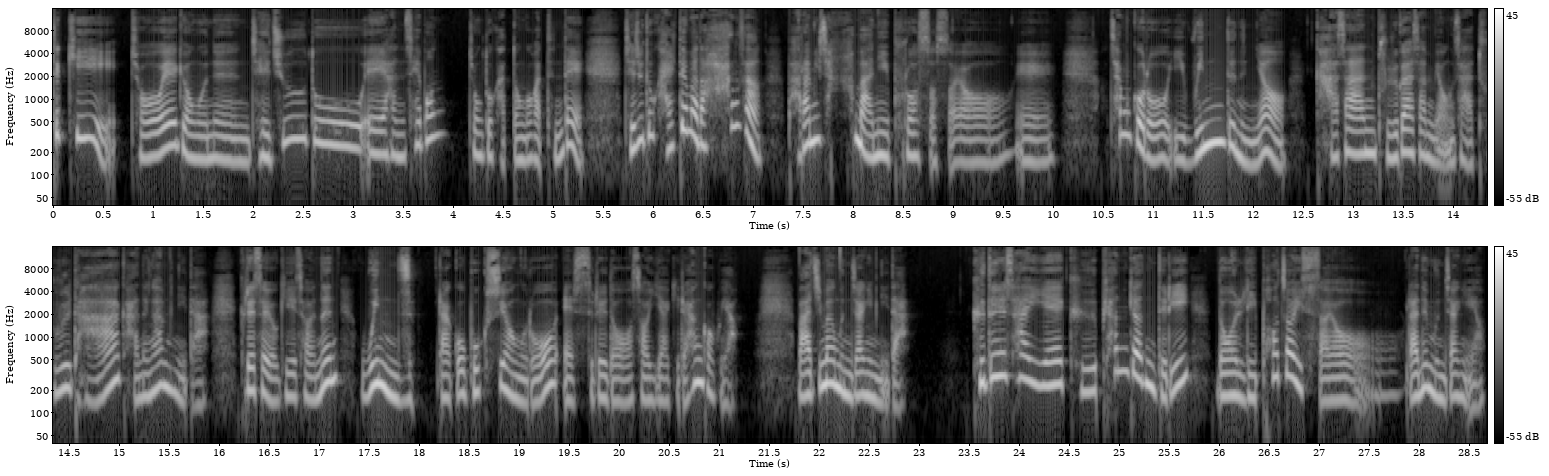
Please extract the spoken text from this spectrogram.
특히 저의 경우는 제주도에 한 세 번 정도 갔던 것 같은데 제주도 갈 때마다 항상 바람이 참 많이 불었었어요. 예. 참고로 이 wind는요. 가산, 불가산 명사 둘 다 가능합니다. 그래서 여기에서는 winds 라고 복수형으로 s를 넣어서 이야기를 한 거고요. 마지막 문장입니다. 그들 사이에 그 편견들이 널리 퍼져 있어요. 라는 문장이에요.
